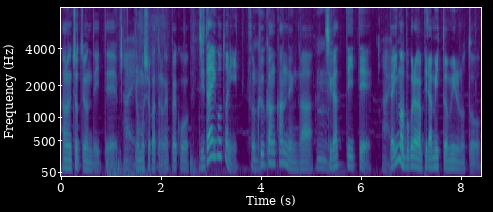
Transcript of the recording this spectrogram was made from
あのちょっと読んでいてはい。面白かったのがやっぱりこう時代ごとにその空間観念がうん。違っていて、はい。今僕らがピラミッドを見るのと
